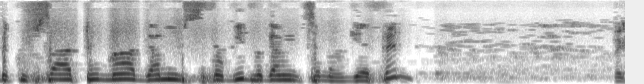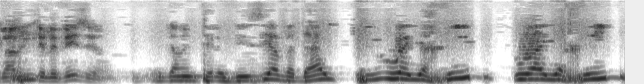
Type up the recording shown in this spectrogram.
בקופסה אטומה, גם עם ספוגית וגם עם צמר גפן. וגם עם טלוויזיה. וגם עם טלוויזיה, ודאי, כי הוא היחיד, הוא היחיד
